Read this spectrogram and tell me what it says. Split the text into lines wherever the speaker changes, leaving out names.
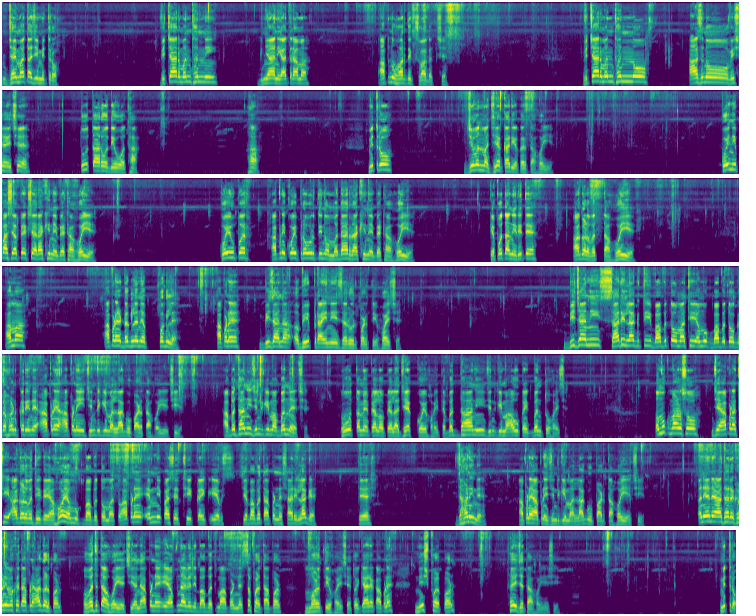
જય માતાજી મિત્રો. વિચાર મંથનની જ્ઞાન યાત્રામાં આપનું હાર્દિક સ્વાગત છે. વિચાર મંથનનો આજનો વિષય છે, તું તારો દીવો થા. હા. મિત્રો, જીવનમાં જે કાર્ય કરતા હોઈએ કોઈની પાસે અપેક્ષા રાખીને બેઠા હોઈએ. કોઈ ઉપર આપણી કોઈ પ્રવૃત્તિનો મદાર રાખીને બેઠા હોઈએ કે પોતાની રીતે આગળ વધતા હોઈએ. આમાં આપણે ડગલે પગલે આપણે બીજાના અભિપ્રાયની જરૂર પડતી હોય છે. બીજાની સારી લાગતી બાબતોમાંથી અમુક બાબતો ગ્રહણ કરીને આપણે આપણી જિંદગીમાં લાગુ પાડતા હોઈએ છીએ. આ બધાની જિંદગીમાં બને છે. હું, તમે પહેલો પહેલાં જે કોઈ હોય તે બધાની જિંદગીમાં આવું કંઈક બનતું હોય છે. અમુક માણસો જે આપણાથી આગળ વધી ગયા હોય અમુક બાબતોમાં, તો આપણે એમની પાસેથી કંઈક એ જે બાબત આપણને સારી લાગે તે જાણીને આપણે આપણી જિંદગીમાં લાગુ પાડતા હોઈએ છીએ. અને એને આધારે ઘણી વખત આપણે આગળ પણ વધતા હોઈએ છીએ અને આપણને એ અપનાવેલી બાબતમાં આપણને સફળતા પણ મળતી હોય છે. તો ક્યારેક આપણે નિષ્ફળ પણ થઈ જતા હોઈએ છીએ. મિત્રો,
